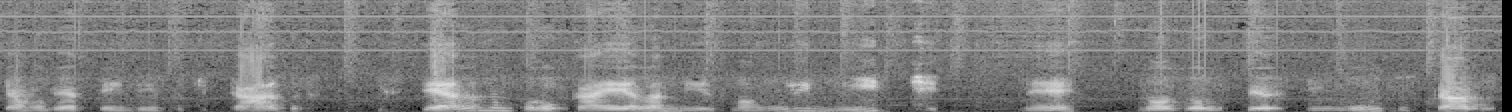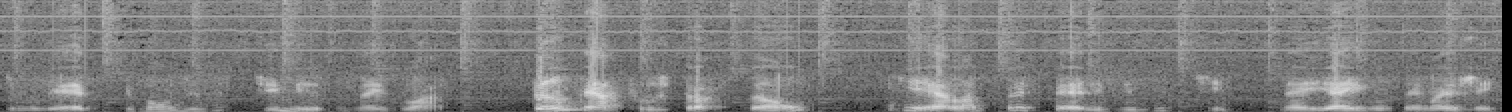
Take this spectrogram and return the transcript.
que a mulher tem dentro de casa, se ela não colocar ela mesma um limite, né, nós vamos ter assim muitos casos de mulheres que vão desistir mesmo, né, Eduardo? Tanto é a frustração que ela prefere desistir, né? E aí não tem mais jeito.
